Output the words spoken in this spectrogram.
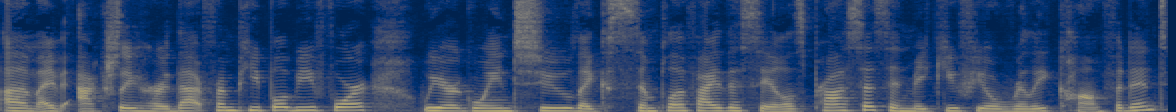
Um, I've actually heard that from people before. We are going to like simplify the sales process and make you feel really confident.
